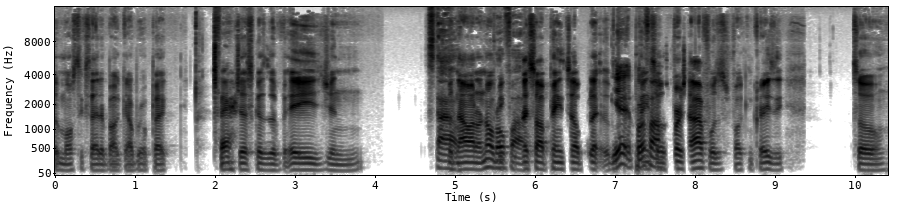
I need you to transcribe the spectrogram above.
the most excited about Gabriel Pec, Fair. just because of age and. Style. But now I don't know. profile. I saw Paintsil play. Yeah, profile. Cell's first half was fucking crazy. So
